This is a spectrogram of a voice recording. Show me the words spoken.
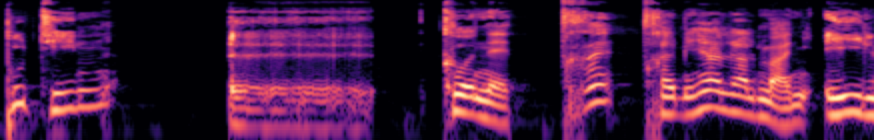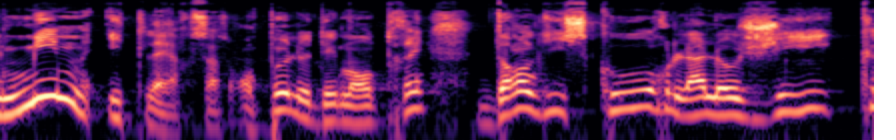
Poutine euh, connaît très très bien l'Allemagne et il mime Hitler. On peut le démontrer dans le discours, la logique,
